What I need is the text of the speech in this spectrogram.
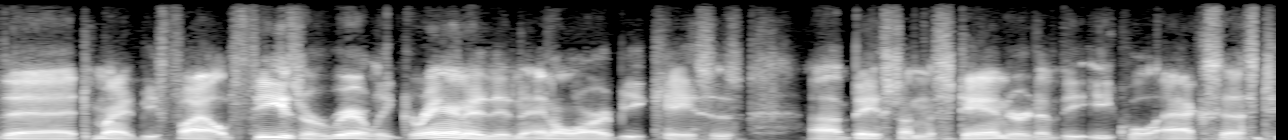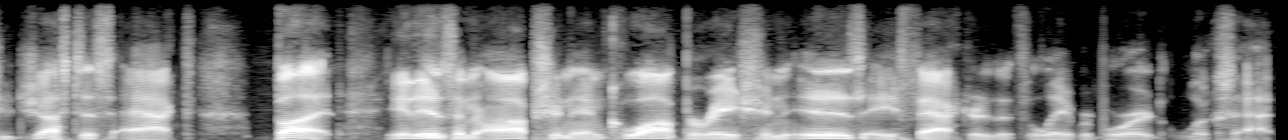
that might be filed. Fees are rarely granted in NLRB cases uh, based on the standard of the Equal Access to Justice Act, but it is an option and cooperation is a factor that the labor board looks at.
